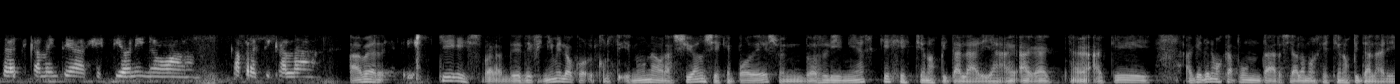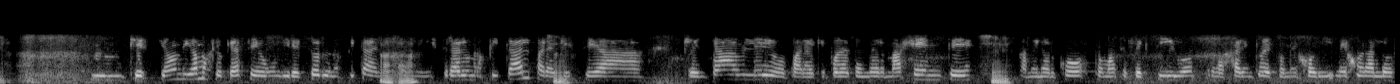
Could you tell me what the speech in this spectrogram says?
prácticamente a gestión y no a, a practicar la... A ver, ¿qué es, para definímelo en una oración, si es que podés, o en dos líneas, qué es gestión hospitalaria? ¿A, a, qué, ¿A qué tenemos que apuntar si hablamos de gestión hospitalaria? gestión, digamos, lo que hace un director de un hospital, administrar un hospital para que sea rentable o para que pueda atender más gente a menor costo, más efectivo, trabajar en todo mejor, y mejorar los,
